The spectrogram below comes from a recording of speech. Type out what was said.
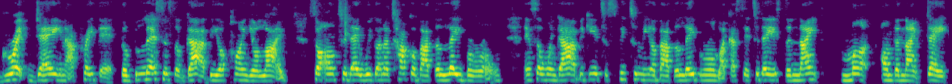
great day. And I pray that the blessings of God be upon your life. So, on today, we're going to talk about the labor room. And so, when God began to speak to me about the labor room, like I said, today is the ninth month on the ninth day.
